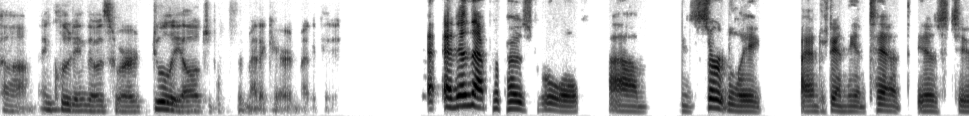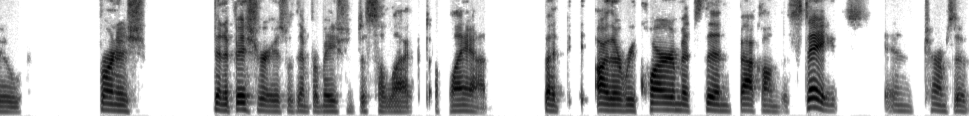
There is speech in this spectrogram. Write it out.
um, including those who are dually eligible for Medicare and Medicaid and in that proposed rule, um, certainly I understand the intent is to furnish beneficiaries with information to select a plan. But are there requirements then back on the states in terms of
